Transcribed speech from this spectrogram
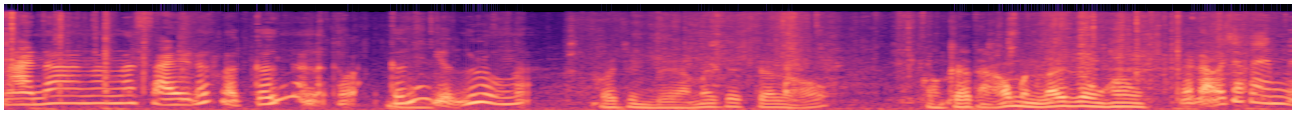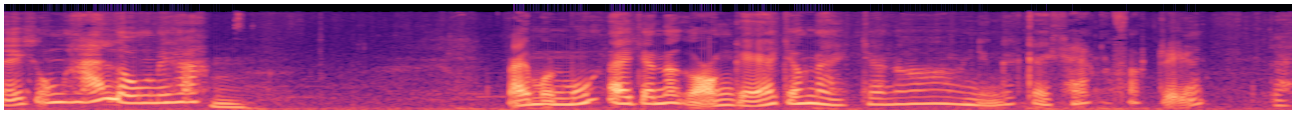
nay nó nó, nó xay rất là cứng nè các bạn. Cứng dữ luôn á coi chừng đè mấy cái cái lỗ. Còn cái thảo mình lấy luôn không? Cái đổ chắc em nghĩ cũng hái luôn đi ha. Ừ. tại mình muốn đây cho nó gọn ghẽ chỗ này cho nó những cái cây khác nó phát triển. Đây.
